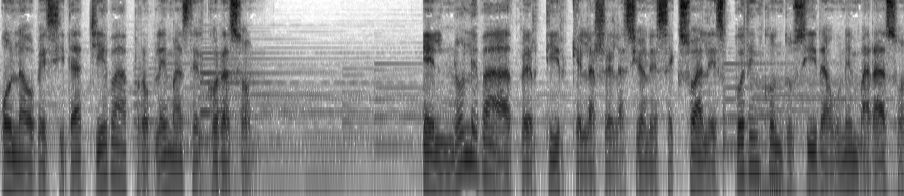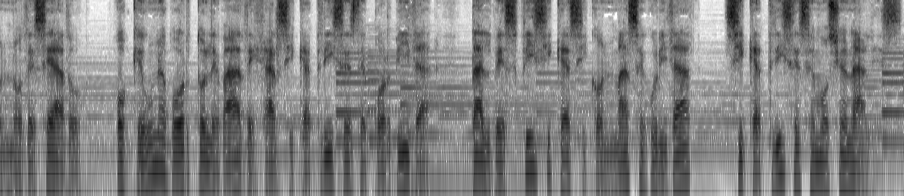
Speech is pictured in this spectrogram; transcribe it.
o la obesidad lleva a problemas del corazón. Él no le va a advertir que las relaciones sexuales pueden conducir a un embarazo no deseado, o que un aborto le va a dejar cicatrices de por vida, tal vez físicas y con más seguridad, cicatrices emocionales.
